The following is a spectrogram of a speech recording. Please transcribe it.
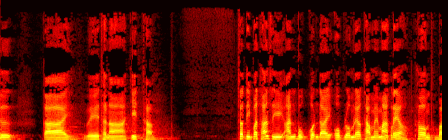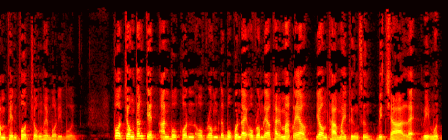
คือ กายเวทนาจิตธรรม สติปัฏฐานสี่อันบุคคลใดอบรมแล้วทำให้มากแล้วท่อมบำเพ็ญโพชฌงให้บริบูรณ์โพชฌงทั้งเจ็ดอันบุคคลอบรมบุคคลใดอบรมแล้วทำให้มากแล้ว ย่อมทำให้ถึงซึ่งวิชาและวิมุตติ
